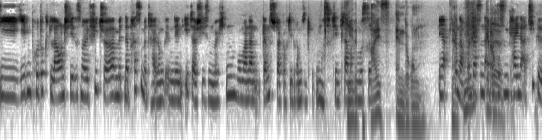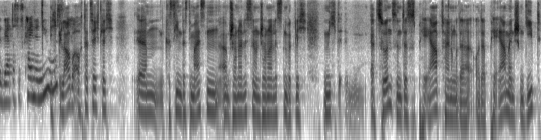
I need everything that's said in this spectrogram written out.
die jeden Produktlaunch, jedes neue Feature mit einer Pressemitteilung in den Ether schießen möchten, wo man dann ganz stark auf die Bremse drücken muss den klar Jede machen muss. Preisänderung Ja, ja, genau. Und das sind, genau. das sind keine Artikel wert, das ist keine News. Ich glaube auch tatsächlich, ähm, Christine, dass die meisten äh, Journalistinnen und Journalisten wirklich nicht äh, erzürnt sind, dass es PR-Abteilungen oder, oder PR-Menschen gibt.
